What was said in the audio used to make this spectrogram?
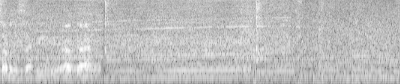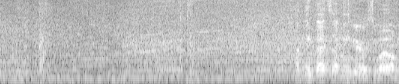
totally second gear. Okay. I think that's second gear as well.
